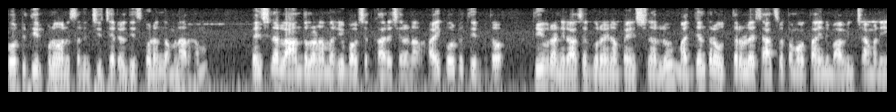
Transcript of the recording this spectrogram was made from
కోర్టు తీర్పును అనుసరించి చర్యలు తీసుకోవడం గమనార్హం. పెన్షనర్ల ఆందోళన మరియు భవిష్యత్ కార్యాచరణ. హైకోర్టు తీర్పుతో తీవ్ర నిరాశకు గురైన పెన్షనర్లు మధ్యంతర ఉత్తర్వులే శాశ్వతమవుతాయని భావించామని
